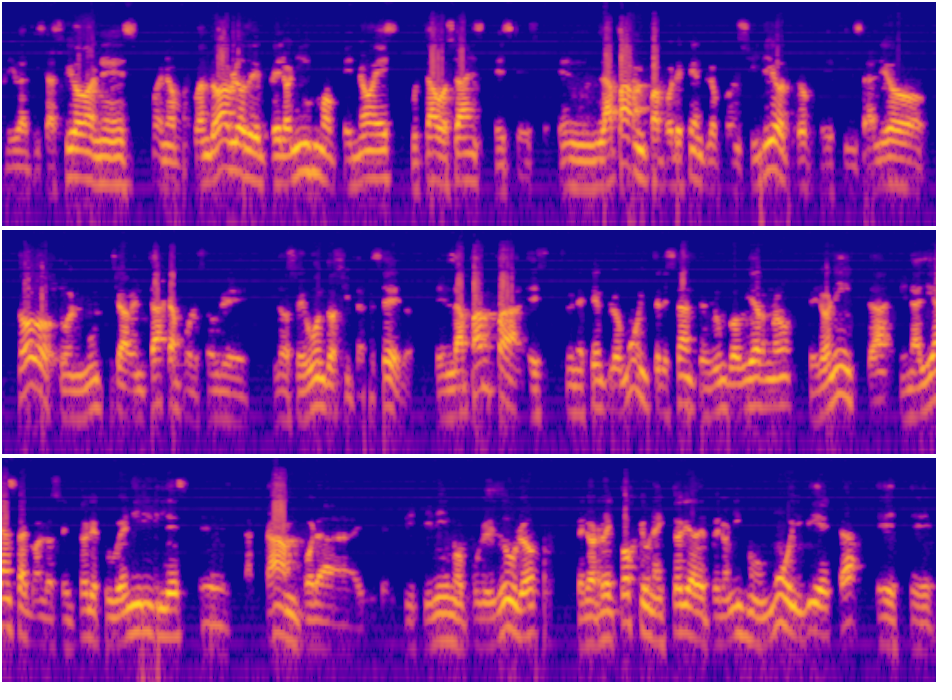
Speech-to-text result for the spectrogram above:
privatizaciones. Bueno, cuando hablo de peronismo que no es Gustavo Sáenz, es eso. En La Pampa, por ejemplo, con Silioto, que salió todo con mucha ventaja por sobre los segundos y terceros. En La Pampa es un ejemplo muy interesante de un gobierno peronista en alianza con los sectores juveniles, eh, la cámpora y el cristinismo puro y duro, pero recoge una historia de peronismo muy vieja este,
